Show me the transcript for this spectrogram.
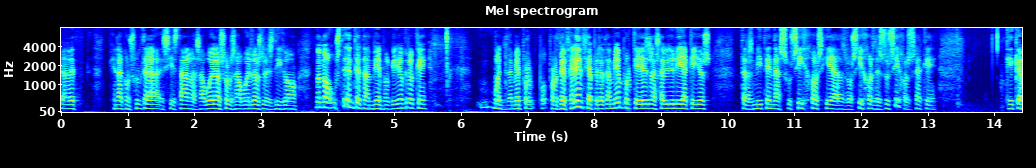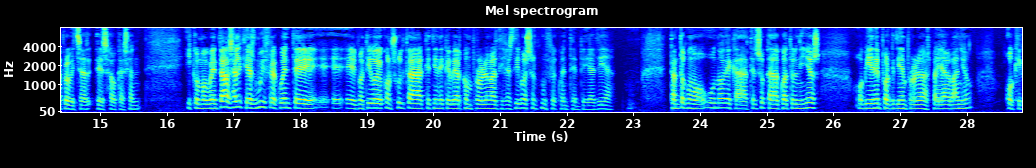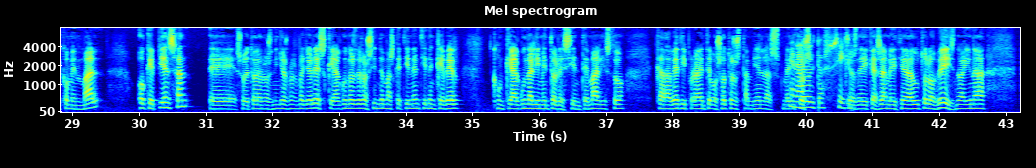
cada vez en la consulta si están las abuelas o los abuelos les digo, no, no, usted entre también, porque yo creo que bueno, también por, por, deferencia, pero también porque es la sabiduría que ellos transmiten a sus hijos y a los hijos de sus hijos. O sea que, hay que aprovechar esa ocasión. Y como comentabas, Alicia, es muy frecuente, eh, el motivo de consulta que tiene que ver con problemas digestivos es muy frecuente en pediatría. Tanto como uno de cada tres o cada cuatro niños o vienen porque tienen problemas para ir al baño, o que comen mal, o que piensan eh, sobre todo en los niños más mayores, que algunos de los síntomas que tienen tienen que ver con que algún alimento les siente mal. Y esto cada vez, y probablemente vosotros también, las médicos que os dedicáis a la medicina de adulto, lo veis, ¿no? Hay una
